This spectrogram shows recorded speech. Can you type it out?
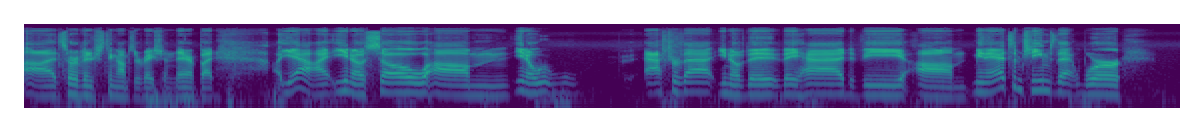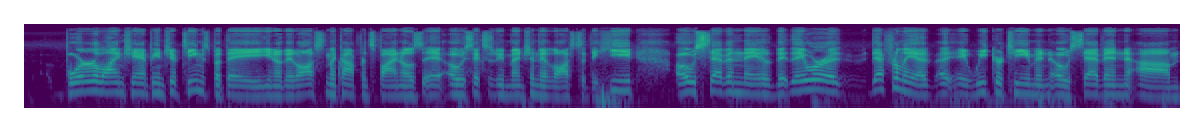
uh, it's sort of an interesting observation there, but uh, yeah, I, you know, so um, you know, after that, you know, they they had the, um, I mean, they had some teams that were borderline championship teams, but they, you know, they lost in the conference finals. 06, as we mentioned, they lost to the Heat. 07, they they, they were a, definitely a, a, weaker team in 07. Um,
